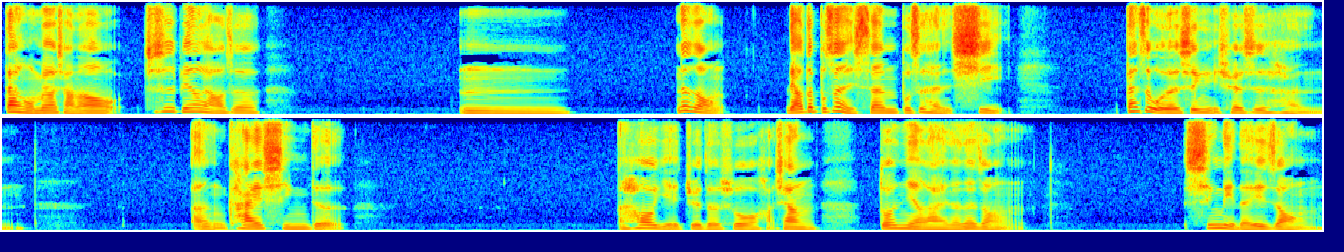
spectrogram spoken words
但我没有想到，就是边聊着，嗯，那种。聊的不是很深，不是很细，但是我的心里却是很很开心的，然后也觉得说，好像多年来的那种心里的一种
